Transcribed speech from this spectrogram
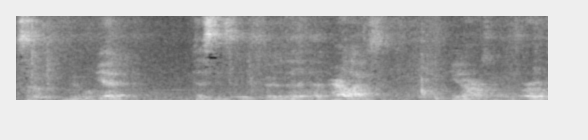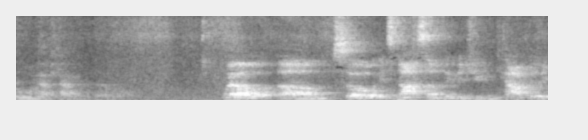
So we will get distances, or the, the parallax in arc seconds, or will we have to calculate that? Well, um, so it's not something that you can calculate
